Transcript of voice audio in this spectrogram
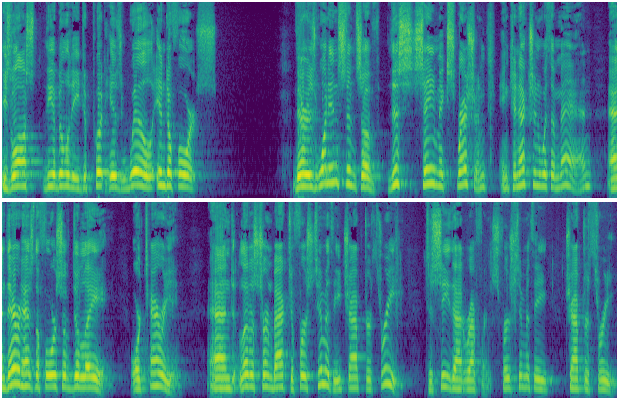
He's lost the ability to put his will into force. There is one instance of this same expression in connection with a man, and there it has the force of delaying or tarrying. And let us turn back to 1 Timothy chapter 3 to see that reference. 1 Timothy chapter 3.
